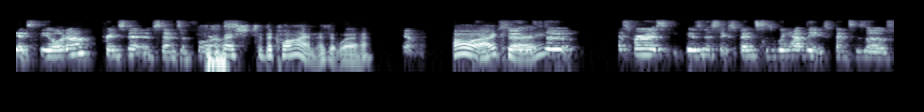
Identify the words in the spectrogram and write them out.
gets the order, prints it, and sends it for fresh us. Fresh to the client, as it were. Yeah. Oh, Yeah. okay. So, so as far as business expenses, we have the expenses of,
